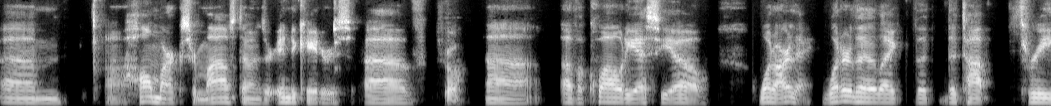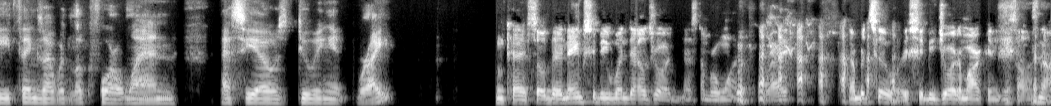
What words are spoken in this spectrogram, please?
um, uh, hallmarks or milestones or indicators of sure. uh, of a quality SEO, what are they? What are the like the the top three things I would look for when SEO is doing it right? Okay, so their name should be Wendell Jordan. That's number one, right? number two, it should be Jordan Marketing Consultants. No.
